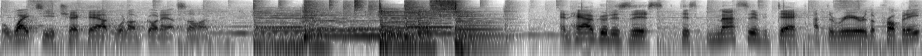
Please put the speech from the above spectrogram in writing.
But wait till you check out what I've got outside. And how good is this? This massive deck at the rear of the property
